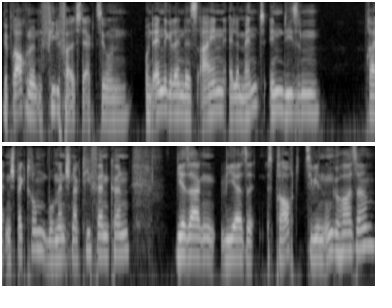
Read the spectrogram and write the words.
wir brauchen eine Vielfalt der Aktionen. Und Ende Gelände ist ein Element in diesem breiten Spektrum, wo Menschen aktiv werden können. Wir sagen, wir, es braucht zivilen Ungehorsam,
